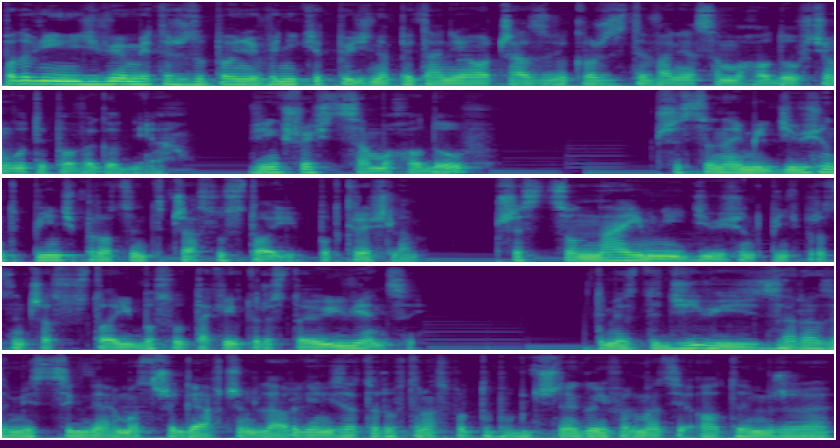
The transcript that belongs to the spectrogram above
Podobnie nie dziwią mnie też zupełnie wyniki odpowiedzi na pytanie o czas wykorzystywania samochodu w ciągu typowego dnia. Większość samochodów przez co najmniej 95% czasu stoi. Podkreślam, przez co najmniej 95% czasu stoi, bo są takie, które stoją i więcej. Natomiast dziwi zarazem jest sygnałem ostrzegawczym dla organizatorów transportu publicznego informacja o tym, że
